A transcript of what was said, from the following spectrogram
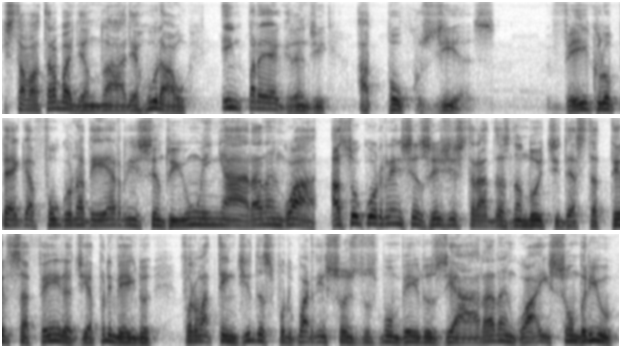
estava trabalhando na área rural, em Praia Grande, há poucos dias. Veículo pega fogo na BR-101 em Araranguá. As ocorrências registradas na noite desta terça-feira, dia 1 foram atendidas por guarnições dos bombeiros de Araranguá e Sombrio.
